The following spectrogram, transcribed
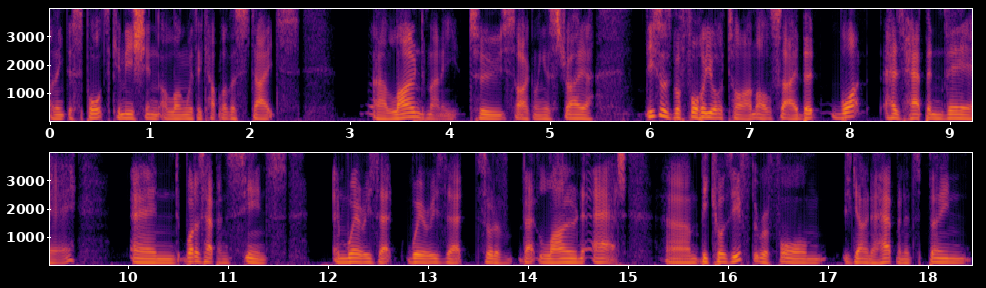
I think the Sports Commission, along with a couple of the states, uh, loaned money to Cycling Australia. This was before your time, I'll say, but what has happened there and what has happened since? And where is that? Where is that sort of that loan at? Um, because if the reform is going to happen, it's been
